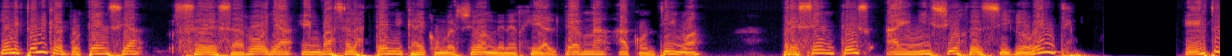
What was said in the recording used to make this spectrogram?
La electrónica de potencia se desarrolla en base a las técnicas de conversión de energía alterna a continua presentes a inicios del siglo XX. En estos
